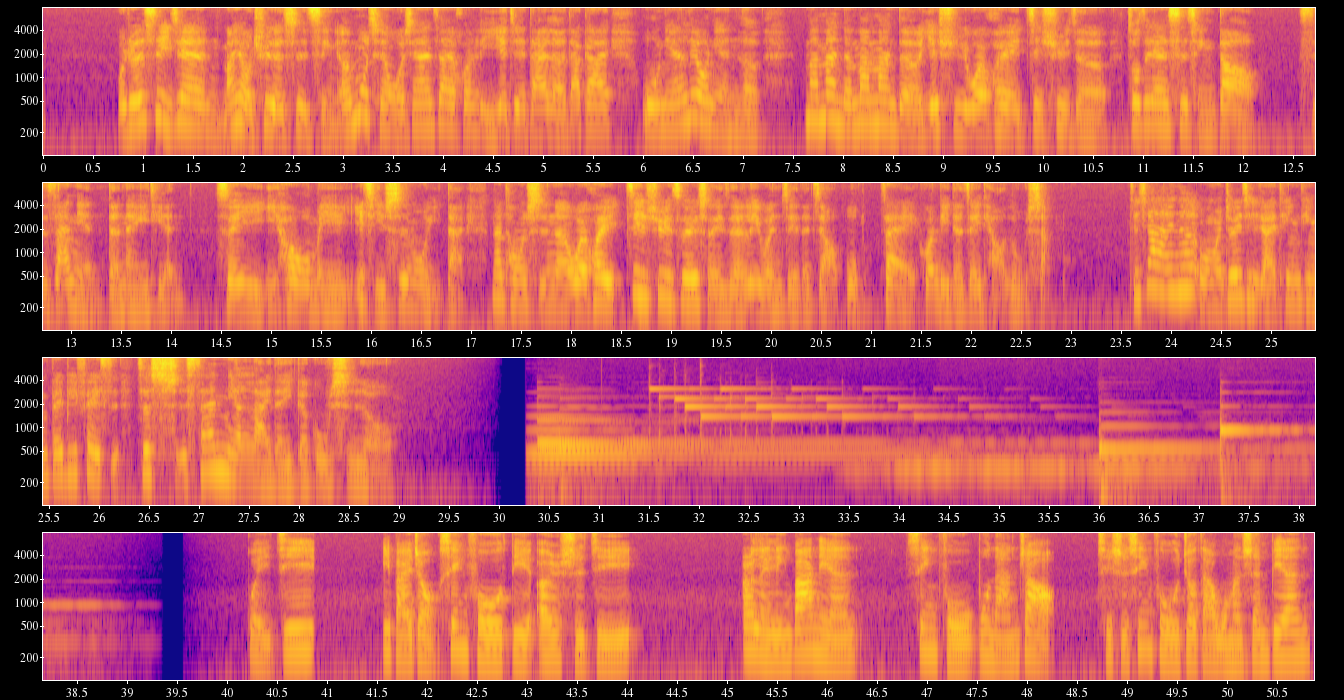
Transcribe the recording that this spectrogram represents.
我觉得是一件蛮有趣的事情。而目前，我现在在婚礼业界待了大概五年、六年了。慢慢的、慢慢的，也许我也会继续着做这件事情到十三年的那一天。所以以后我们也一起拭目以待。那同时呢，我也会继续追随着丽文姐的脚步，在婚礼的这条路上。接下来呢，我们就一起来听听 Babyface 这十三年来的一个故事哦。轨迹一百种幸福第二十集。二零零八年，幸福不难找，其实幸福就在我们身边。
